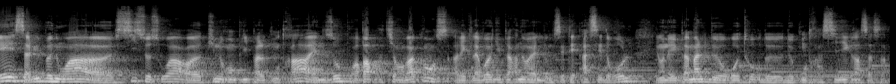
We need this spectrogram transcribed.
et salut Benoît, si ce soir tu ne remplis pas le contrat, Enzo pourra pas partir en vacances avec la voix du Père Noël. Donc c'était assez drôle et on a eu pas mal de retours de, de contrats signés grâce à ça.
